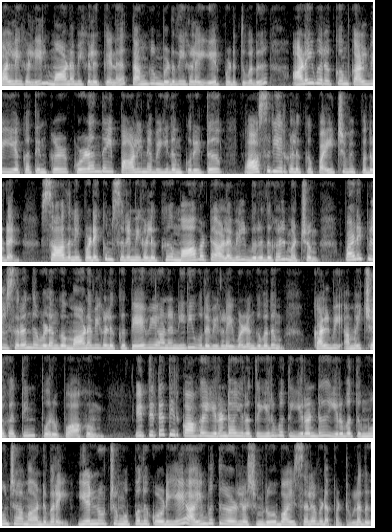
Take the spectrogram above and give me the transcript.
பள்ளிகளில் மாணவிகளுக்கென தங்கும் விடுதிகளை ஏற்படுத்துவது அனைவருக்கும் கல்வி இயக்கத்தின் கீழ் குழந்தை பாலின விகிதம் குறித்து ஆசிரியர்களுக்கு பயிற்றுவிப்பதுடன் சாதனை படைக்கும் சிறுமிகளுக்கு மாவட்ட அளவில் விருதுகள் மற்றும் படிப்பில் சிறந்து விளங்கும் மாணவிகளுக்கு தேவையான நிதி உதவிகளை வழங்குவதும் கல்வி அமைச்சகத்தின் பொறுப்பாகும். இத்திட்டத்திற்காக இரண்டாயிரத்து இருபத்தி இரண்டு இருபத்தி மூன்றாம் ஆண்டு வரை எண்ணூற்று முப்பது கோடியே ஐம்பத்து ஏழு லட்சம் ரூபாய் செலவிடப்பட்டுள்ளது.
